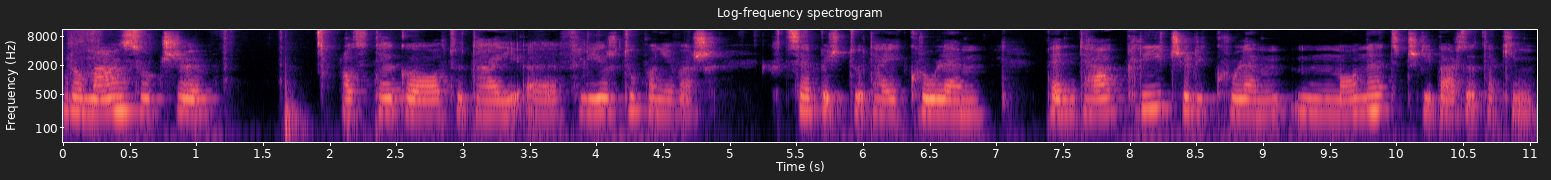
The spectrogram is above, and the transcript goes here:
romansu, czy od tego tutaj e, flirtu, ponieważ chce być tutaj królem pentakli, czyli królem monet, czyli bardzo takim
